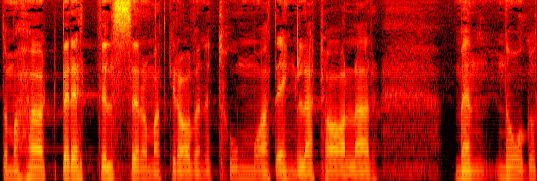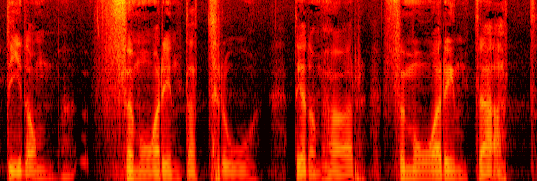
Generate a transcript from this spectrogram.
De har hört berättelser om att graven är tom och att änglar talar. Men något i dem förmår inte att tro det de hör, förmår inte att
